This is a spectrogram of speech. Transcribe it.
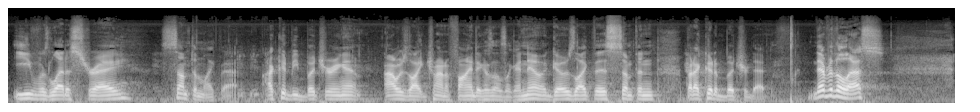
Eve was led astray. Something like that. I could be butchering it. I was like trying to find it because I was like, I know it goes like this, something, but I could have butchered it. Nevertheless,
